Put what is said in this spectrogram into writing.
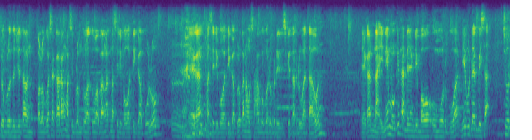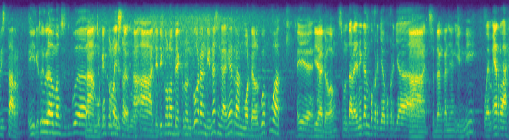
27 tahun. Kalau gua sekarang masih belum tua-tua banget, masih di bawah 30. Hmm. Ya kan? Masih di bawah 30 karena usaha gua baru berdiri sekitar 2 tahun. Ya kan? Nah, ini mungkin ada yang di bawah umur gua, dia udah bisa curi star gitu itulah kan. maksud gue Nah, mungkin kalau misalnya ah, ah, jadi kalau background gua orang dinas nggak heran modal gua kuat. iya Iya dong. sementara ini kan pekerja-pekerja Nah, sedangkan yang ini UMR lah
